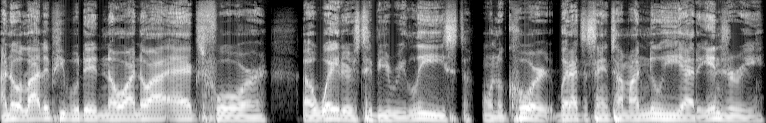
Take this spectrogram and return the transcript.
I know a lot of people didn't know. I know I asked for uh, Waiters to be released on the court, but at the same time, I knew he had an injury,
